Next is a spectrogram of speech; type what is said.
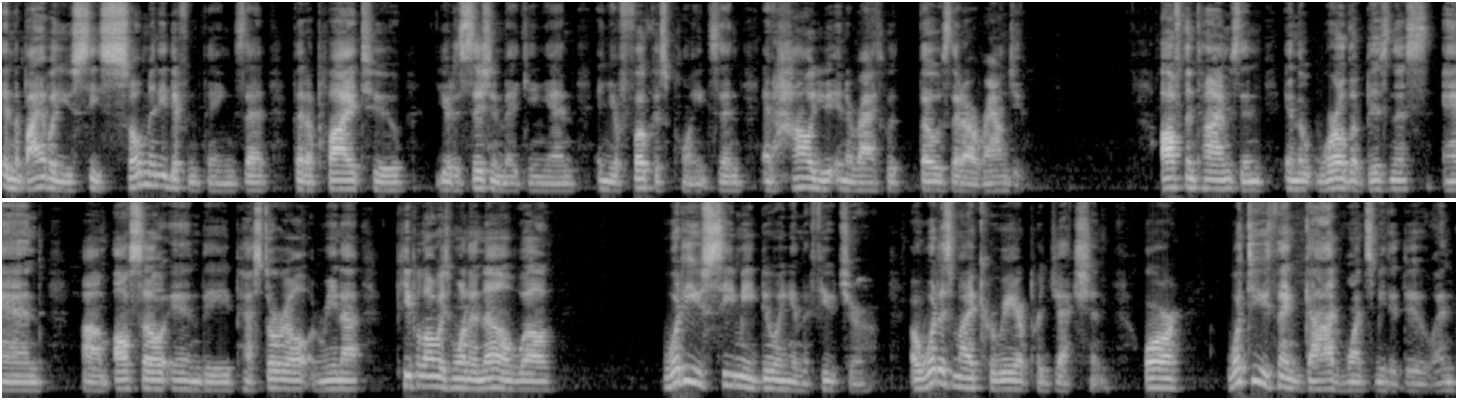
in the Bible you see so many different things that, that apply to your decision making and, and your focus points and, and how you interact with those that are around you. Oftentimes, in, in the world of business and um, also in the pastoral arena, people always want to know well, what do you see me doing in the future? Or what is my career projection? Or what do you think God wants me to do? And,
